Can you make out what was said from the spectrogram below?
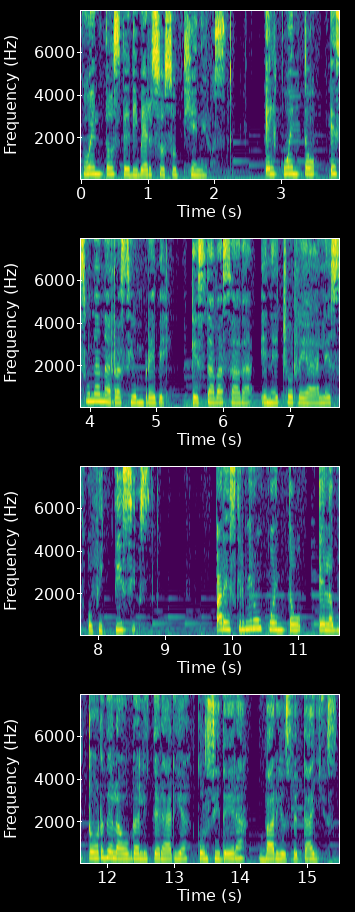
Cuentos de diversos subgéneros. El cuento es una narración breve que está basada en hechos reales o ficticios. Para escribir un cuento, el autor de la obra literaria considera varios detalles.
